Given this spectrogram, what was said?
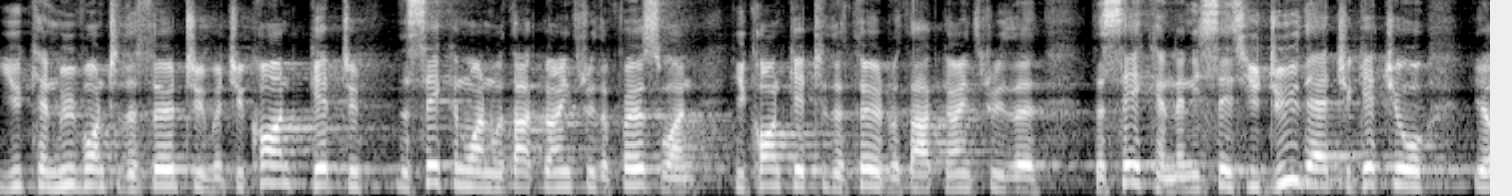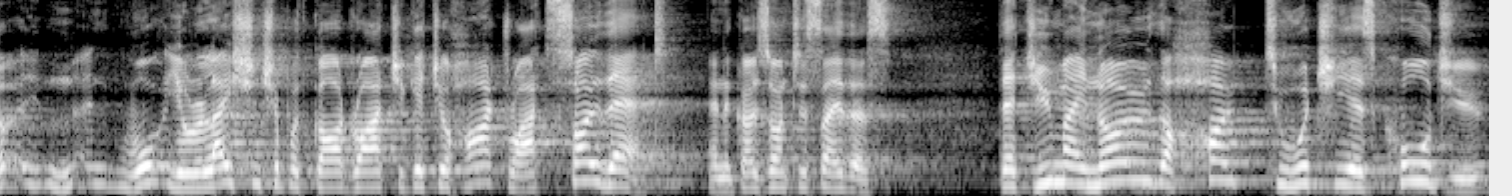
you can move on to the third two, but you can't get to the second one without going through the first one. You can't get to the third without going through the, the second. And he says, You do that, you get your, your, your relationship with God right, you get your heart right, so that, and it goes on to say this, that you may know the hope to which he has called you,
